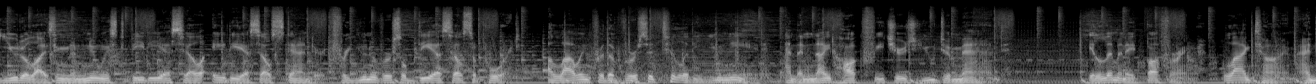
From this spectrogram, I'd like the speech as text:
Utilizing the newest VDSL ADSL standard for universal DSL support, allowing for the versatility you need and the Nighthawk features you demand. Eliminate buffering, lag time, and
